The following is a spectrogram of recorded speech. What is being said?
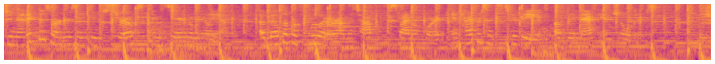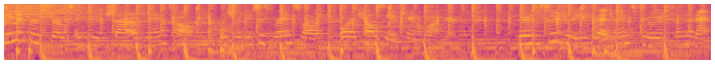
Genetic disorders include strokes and syringomyelia, a buildup of fluid around the top of the spinal cord, and hypersensitivity of the neck and shoulders. Treatment for strokes include a shot of mannitol, which reduces brain swelling, or a calcium channel blocker. There is a surgery that drains fluid from the neck.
